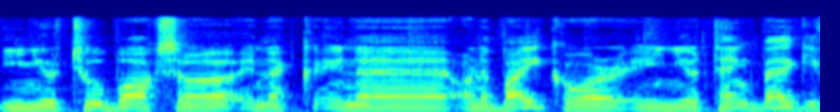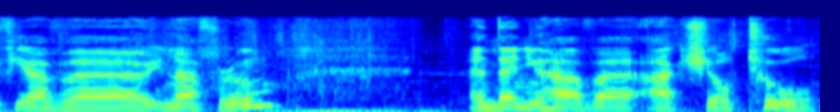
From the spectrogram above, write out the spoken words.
in your toolbox or in a, in a, on a bike or in your tank bag if you have uh, enough room and then you have an actual tool.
